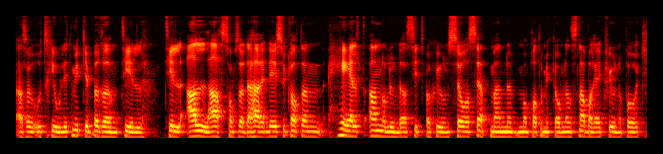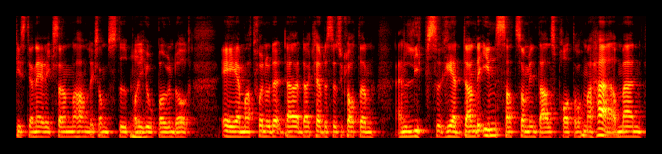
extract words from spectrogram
alltså, otroligt mycket beröm till till alla som så det här, det är såklart en helt annorlunda situation så sett men man pratar mycket om den snabba reaktionen på Christian Eriksen när han liksom stupar mm. ihop under EM-matchen och det, där, där krävdes det såklart en, en livsräddande insats som vi inte alls pratar om här men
